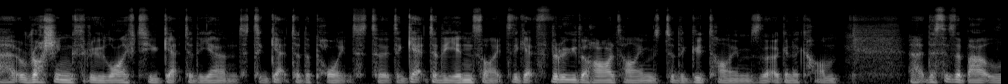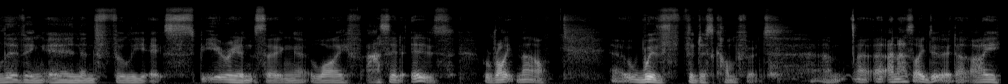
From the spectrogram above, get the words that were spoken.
uh, rushing through life to get to the end, to get to the point, to, to get to the insight, to get through the hard times to the good times that are going to come. Uh, this is about living in and fully experiencing life as it is right now uh, with the discomfort. Um, uh, and as I do it, I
